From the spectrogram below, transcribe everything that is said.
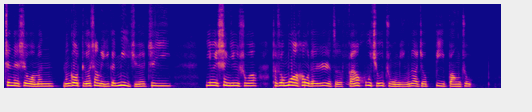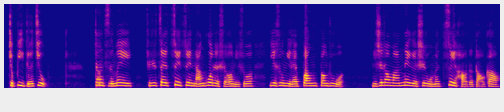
真的是我们能够得胜的一个秘诀之一，因为圣经说。他说：“末后的日子，凡呼求主名的，就必帮助，就必得救。当姊妹就是在最最难过的时候，你说耶稣，你来帮帮助我，你知道吗？那个是我们最好的祷告。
